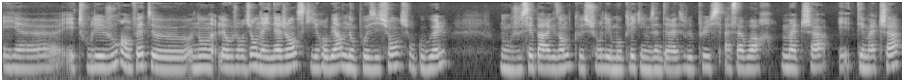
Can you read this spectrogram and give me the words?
Et, euh, et tous les jours, en fait, euh, nous, on- là aujourd'hui, on a une agence qui regarde nos positions sur Google. Donc je sais par exemple que sur les mots-clés qui nous intéressent le plus, à savoir matcha et thé matcha,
